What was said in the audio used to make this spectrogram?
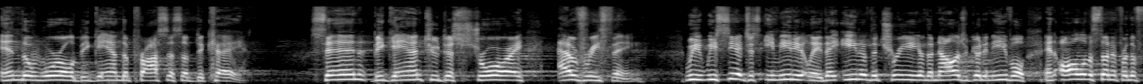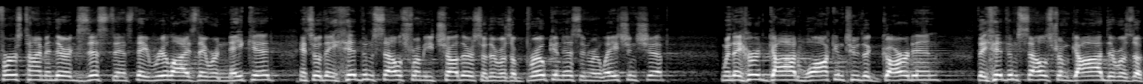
in the world began the process of decay. Sin began to destroy everything. We, we see it just immediately. They eat of the tree of the knowledge of good and evil, and all of a sudden, for the first time in their existence, they realized they were naked, and so they hid themselves from each other. So there was a brokenness in relationship. When they heard God walk into the garden, they hid themselves from God. There was a,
